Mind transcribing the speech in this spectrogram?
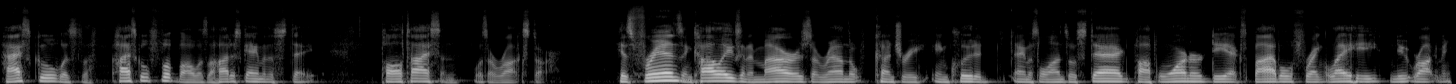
High school was the high school football was the hottest game in the state. Paul Tyson was a rock star. His friends and colleagues and admirers around the country included Amos Alonzo Stagg, Pop Warner, DX Bible, Frank Leahy, Knute Rockne.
